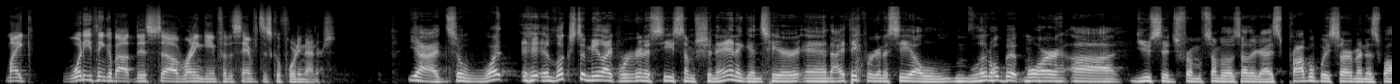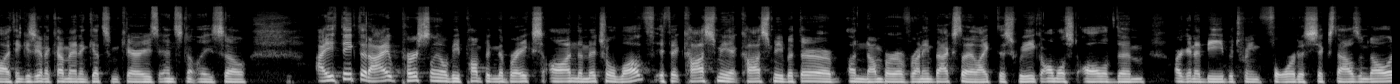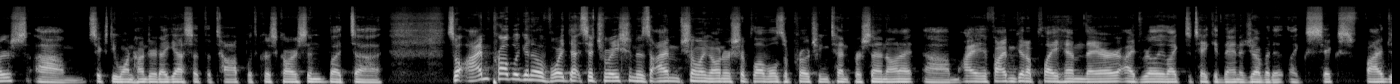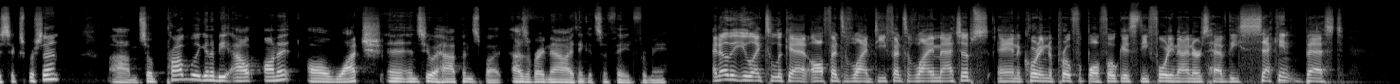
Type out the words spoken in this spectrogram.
Mike, what do you think about this uh, running game for the San Francisco 49ers? Yeah. So what it looks to me like we're going to see some shenanigans here, and I think we're going to see a little bit more uh, usage from some of those other guys. Probably Sermon as well. I think he's going to come in and get some carries instantly. So I think that I personally will be pumping the brakes on the Mitchell Love. If it costs me, it costs me. But there are a number of running backs that I like this week. Almost all of them are going to be between four to six thousand um, dollars, sixty one hundred, I guess, at the top with Chris Carson. But uh, so I'm probably going to avoid that situation as I'm showing ownership levels approaching ten percent on it. Um, I if I'm going to play him there, I'd really like to take advantage of it at like six, five to six percent. Um, so probably going to be out on it. I'll watch and, and see what happens, but as of right now, I think it's a fade for me. I know that you like to look at offensive line, defensive line matchups, and according to Pro Football Focus, the 49ers have the second best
